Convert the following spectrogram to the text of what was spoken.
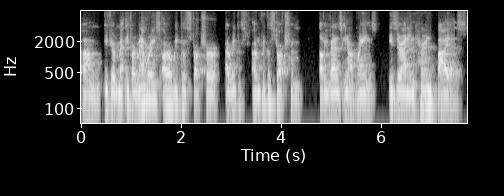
Um, if, your, if our memories are a reconstruction, a, reconstruction of events in our brains, is there an inherent bias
